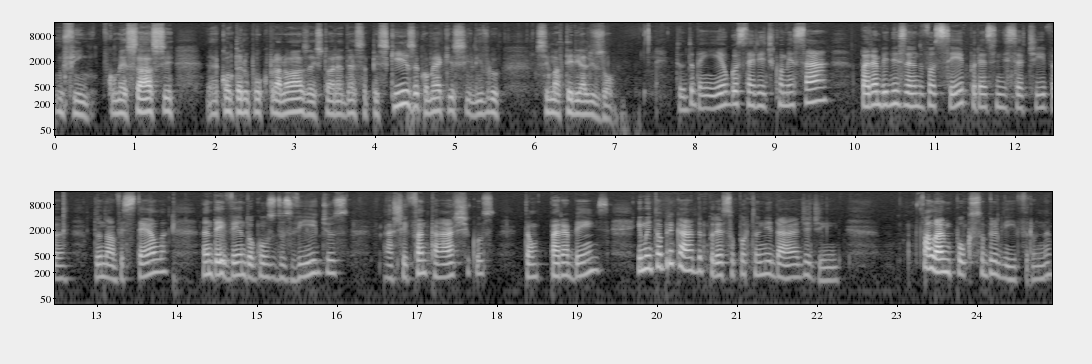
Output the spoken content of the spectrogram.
enfim, começasse é, contando um pouco para nós a história dessa pesquisa, como é que esse livro se materializou. Tudo bem, eu gostaria de começar parabenizando você por essa iniciativa do Nova Estela. Andei vendo alguns dos vídeos, achei fantásticos, então parabéns e muito obrigada por essa oportunidade de falar um pouco sobre o livro. Né?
